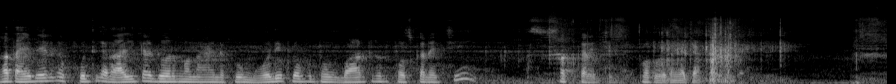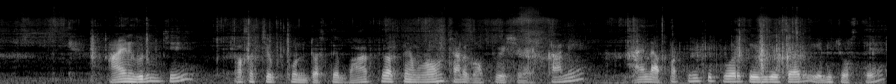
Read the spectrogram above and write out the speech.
గత ఐదేళ్ళుగా పూర్తిగా రాజకీయ దూరంగా ఉన్న ఆయనకు మోదీ ప్రభుత్వం భారతరత్న పురస్కరించి సత్కరించింది. ఒక విధంగా చెప్పాలంటే. ఆయన గురించి ఒక చెప్పుకుంటూ వస్తే భారతరత్న ఇవ్వడం చాలా గొప్ప విషయమే. కానీ ఆయన అప్పటి నుంచి ఇప్పటివరకు ఏం చేశారు ఎన్ని చూస్తే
